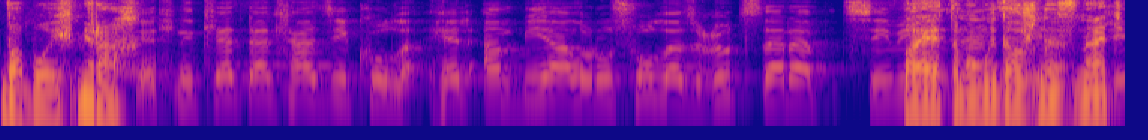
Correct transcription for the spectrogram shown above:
в обоих мирах. Поэтому мы должны знать,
